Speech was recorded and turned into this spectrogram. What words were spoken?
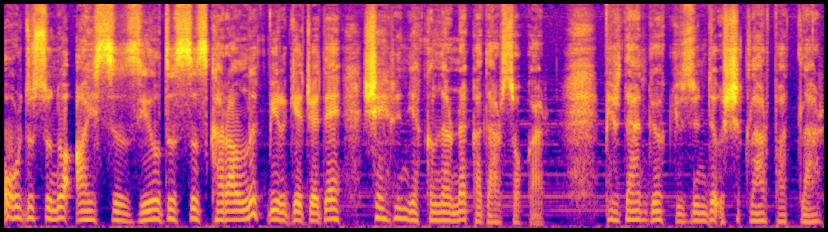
Ordusunu aysız, yıldızsız, karanlık bir gecede şehrin yakınlarına kadar sokar. Birden gökyüzünde ışıklar patlar,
